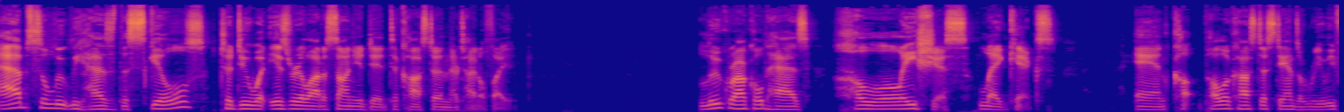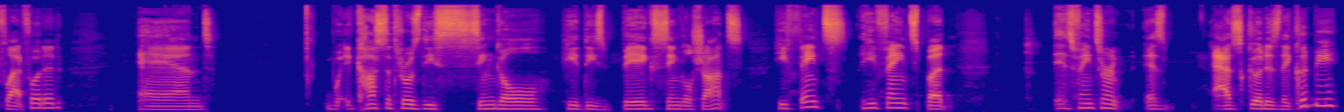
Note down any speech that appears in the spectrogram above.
absolutely has the skills to do what Israel Adesanya did to Costa in their title fight. Luke Rockhold has hellacious leg kicks, and Paulo Costa stands really flat-footed, and w- Costa throws these single he these big single shots. He feints, he feints, but his feints aren't as as good as they could be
